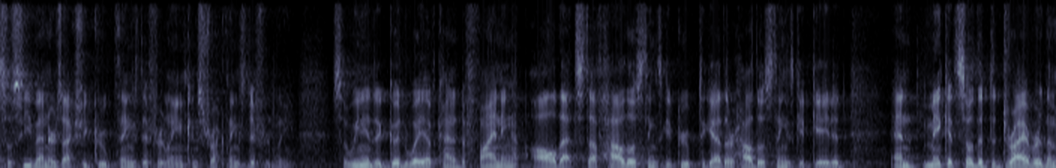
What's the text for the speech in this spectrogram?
SoC vendors actually group things differently and construct things differently. So we need a good way of kind of defining all that stuff, how those things get grouped together, how those things get gated, and make it so that the driver, them,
